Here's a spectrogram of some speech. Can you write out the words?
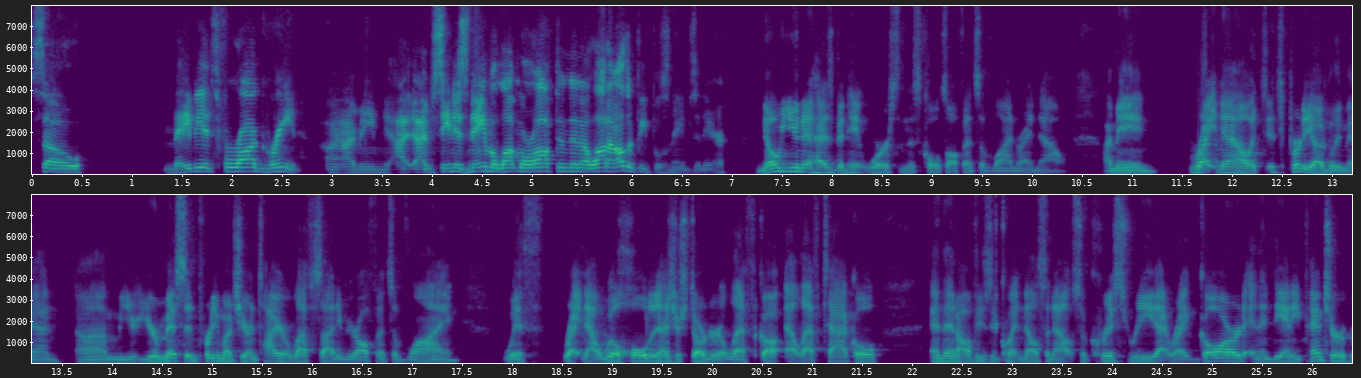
So maybe it's Farrod Green. I mean, I, have seen his name a lot more often than a lot of other people's names in here. No unit has been hit worse than this Colts offensive line right now. I mean, right now it's it's pretty ugly, man. Um, you're, you're missing pretty much your entire left side of your offensive line with right now Will Holden as your starter at left at left tackle, and then obviously Quenton Nelson out, so Chris Reed at right guard, and then Danny Pinter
